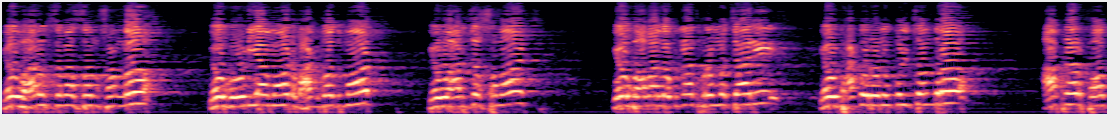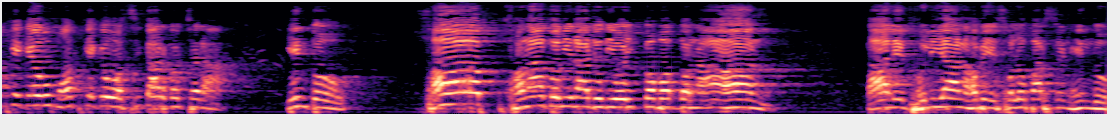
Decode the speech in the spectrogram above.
কেউ ভারত সেবাশ্রম সংঘ, কেউ গৌড়িয়া মঠ, ভাগবত মঠ। কেউ আর্য সমাজ, কেউ বাবা লোকনাথ ব্রহ্মচারী, কেউ ঠাকুর অনুকূল চন্দ্র। আপনার পথকে কেউ, মতকে কেউ অস্বীকার করছে না। কিন্তু সব সনাতনীরা যদি ঐক্যবদ্ধ না হন, তাহলে ধুলিয়ান হবে ষোলো পার্সেন্ট হিন্দু।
